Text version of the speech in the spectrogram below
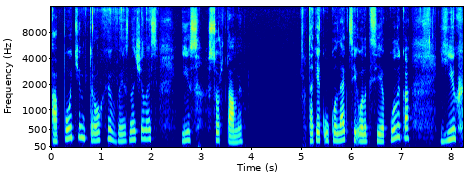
а потім трохи визначилась із сортами. Так як у колекції Олексія Кулика їх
